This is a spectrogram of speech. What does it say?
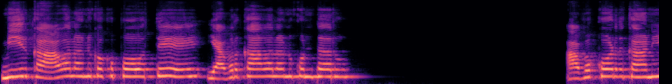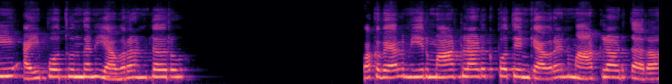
మీరు కావాలనుకోకపోతే ఎవరు కావాలనుకుంటారు? అవ్వకూడదు కానీ అయిపోతుందని ఎవరు అంటారు? ఒకవేళ మీరు మాట్లాడకపోతే ఇంకెవరైనా మాట్లాడతారా?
